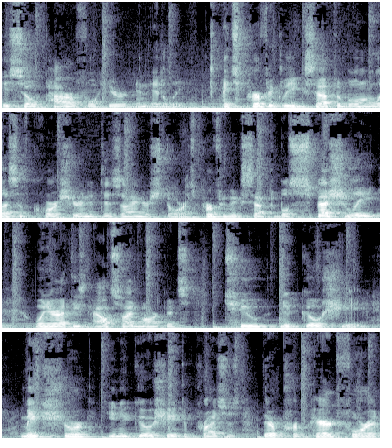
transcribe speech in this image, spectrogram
is so powerful here in Italy. It's perfectly acceptable unless of course you're in a designer store. It's perfectly acceptable, especially when you're at these outside markets to negotiate. Make sure you negotiate the prices. They're prepared for it.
